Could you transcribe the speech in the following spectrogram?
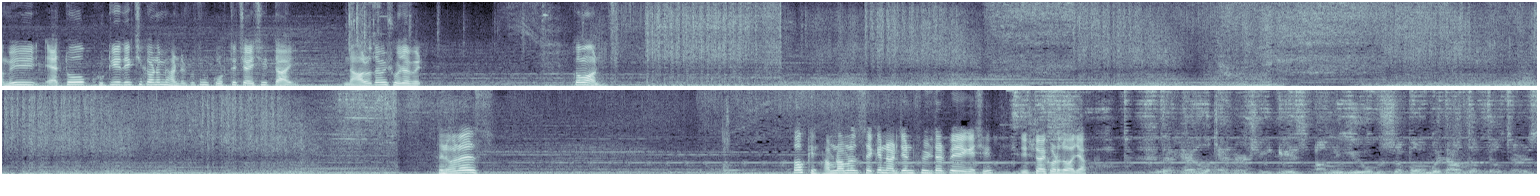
আমি এত খুঁটিয়ে দেখছি কারণ আমি হান্ড্রেড পার্সেন্ট করতে চাইছি তাই। না হলে তো আমি সোজা কমন Anyone else? ওকে আমরা আমাদের সেকেন্ড আর্জেন্ট ফিল্টার পেয়ে গেছি ডিস্ট্রয় করে দেওয়া যাক The hell energy is unusable without the filters.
